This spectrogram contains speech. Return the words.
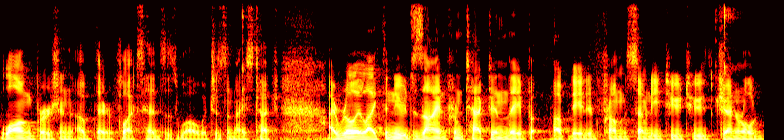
long version of their flex heads as well, which is a nice touch. I really like the new design from Tekton. They've updated from 72 tooth general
